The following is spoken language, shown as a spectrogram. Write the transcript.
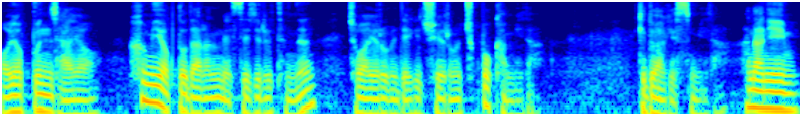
어여쁜 자여 흠이 없도다라는 메시지를 듣는 저와 여러분 되게 주의 여러분 축복합니다. 기도하겠습니다. 하나님,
